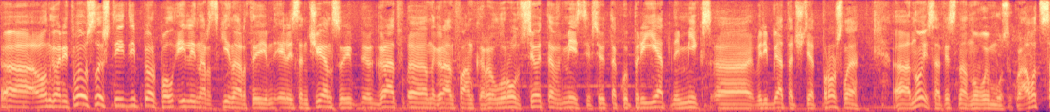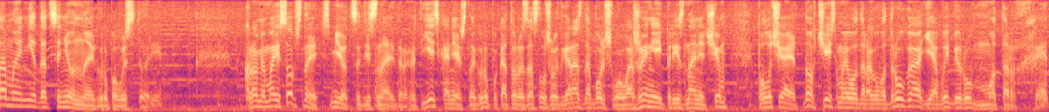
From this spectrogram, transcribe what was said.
Uh, он говорит, вы услышите и Deep Purple, и Линар Скиннард, и Элисон Ченс, и Гранд, э, Гранд Фанк, Ролл Все это вместе, все это такой приятный микс. Uh, ребята чтят прошлое, uh, ну и, соответственно, новую музыку. А вот самая недооцененная группа в истории. Кроме моей собственной, смеется Ди Снайдер, есть, конечно, группа, которая заслуживает гораздо большего уважения и признания, чем получает. Но в честь моего дорогого друга я выберу Motorhead.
